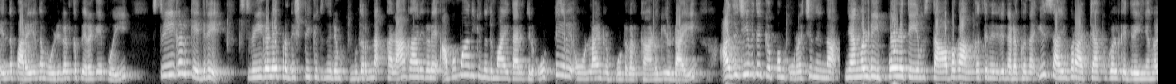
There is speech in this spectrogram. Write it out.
എന്ന് പറയുന്ന മൊഴികൾക്ക് പിറകെ പോയി സ്ത്രീകൾക്കെതിരെ സ്ത്രീകളെ പ്രതിഷ്ഠിക്കുന്നതിനും മുതിർന്ന കലാകാരികളെ അപമാനിക്കുന്നതുമായ തരത്തിൽ ഒട്ടേറെ ഓൺലൈൻ റിപ്പോർട്ടുകൾ കാണുകയുണ്ടായി. അതിജീവിതയ്ക്കൊപ്പം ഉറച്ചുനിന്ന ഞങ്ങളുടെ ഇപ്പോഴത്തെയും സ്ഥാപക അംഗത്തിനെതിരെ നടക്കുന്ന ഈ സൈബർ അറ്റാക്കുകൾക്കെതിരെ ഞങ്ങൾ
